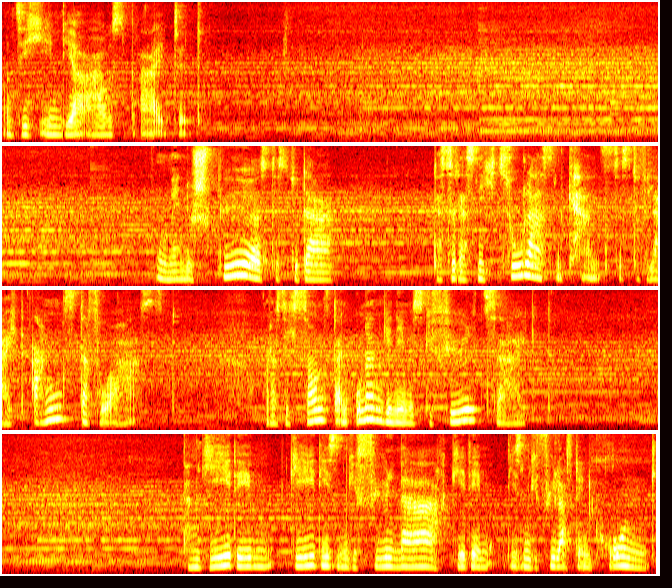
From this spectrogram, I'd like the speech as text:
und sich in dir ausbreitet. Und wenn du spürst, dass du da, dass du das nicht zulassen kannst, dass du vielleicht Angst davor hast oder sich sonst ein unangenehmes Gefühl zeigt, dann geh, dem, geh diesem Gefühl nach, geh dem, diesem Gefühl auf den Grund.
